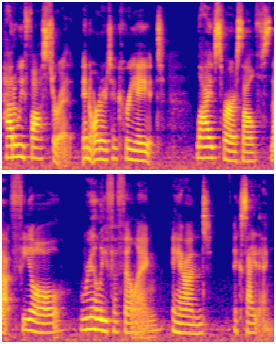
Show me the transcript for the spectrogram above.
How do we foster it in order to create lives for ourselves that feel really fulfilling and exciting?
